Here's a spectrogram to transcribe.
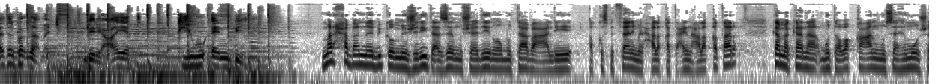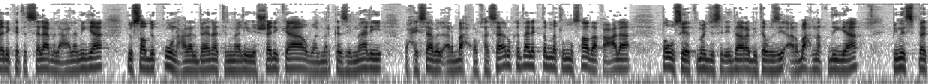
هذا البرنامج برعاية Q NB مرحبا بكم من جديد أعزائي المشاهدين ومتابعة للقسم الثاني من حلقة عين على قطر. كما كان متوقعا مساهمو شركة السلام العالمية يصادقون على البيانات المالية للشركة والمركز المالي وحساب الأرباح والخسائر. وكذلك تمت المصادقة على توصية مجلس الإدارة بتوزيع أرباح نقدية بنسبة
